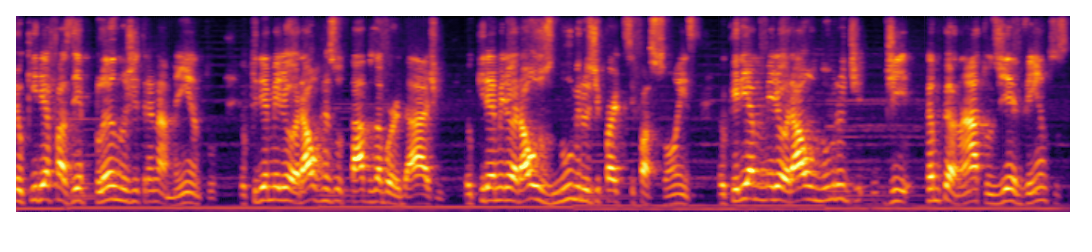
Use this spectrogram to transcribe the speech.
eu queria fazer planos de treinamento, eu queria melhorar o resultado da abordagem, eu queria melhorar os números de participações, eu queria melhorar o número de, de campeonatos, de eventos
